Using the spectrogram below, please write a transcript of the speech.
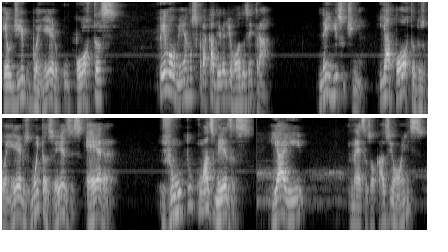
Eu digo banheiro com portas, pelo menos para a cadeira de rodas entrar. Nem isso tinha. E a porta dos banheiros, muitas vezes, era junto com as mesas. E aí, nessas ocasiões,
